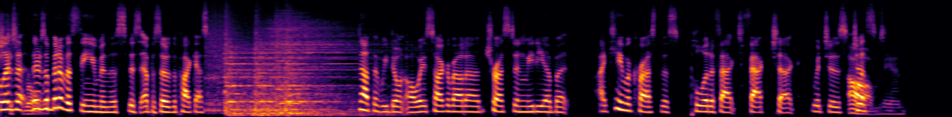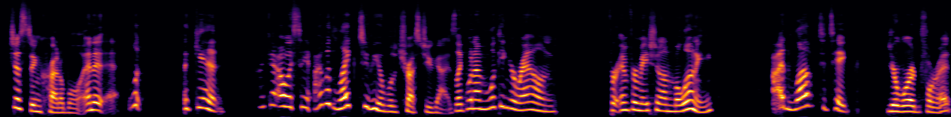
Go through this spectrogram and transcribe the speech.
there's a there's a bit of a theme in this this episode of the podcast. Not that we don't always talk about uh, trust in media, but I came across this PolitiFact fact check, which is oh, just oh man, just incredible. And it eh, look again, like I always say, I would like to be able to trust you guys. Like when I'm looking around for information on Meloni, I'd love to take your word for it,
